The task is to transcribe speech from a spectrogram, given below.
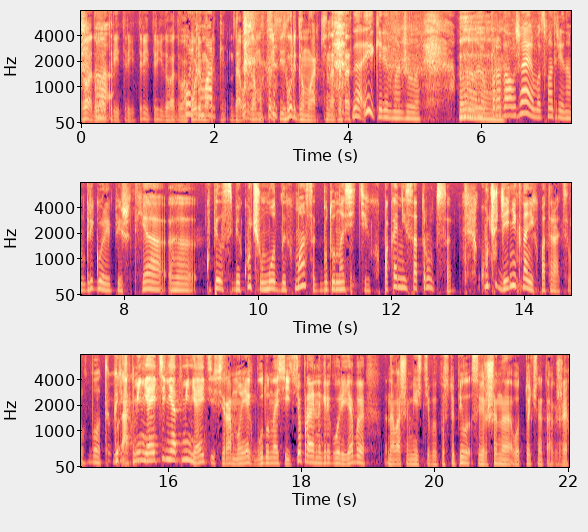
2, 2, А, 3, 3, 3, 3, 2, 2. Ольга Мар- Маркин. Да, Ольга, Ольга Маркина. да. Да, и Кирилл Манжула. Мы продолжаем. Вот смотри, нам Григорий пишет. Я э, купил себе кучу модных масок, буду носить их, пока не сотрутся. Кучу денег на них потратил. Вот. Гри- Отменяйте, не отменяйте, все равно я их буду носить. Все правильно, Григорий, я бы на вашем месте бы поступил совершенно вот точно так же.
